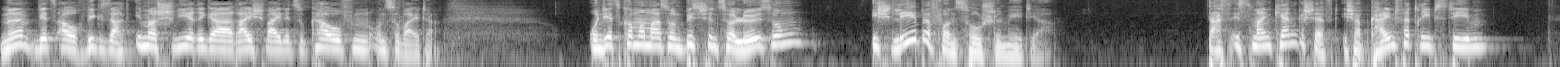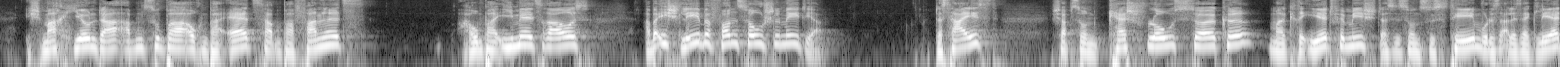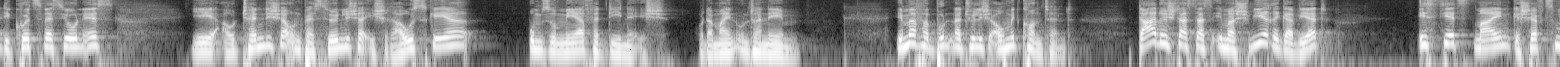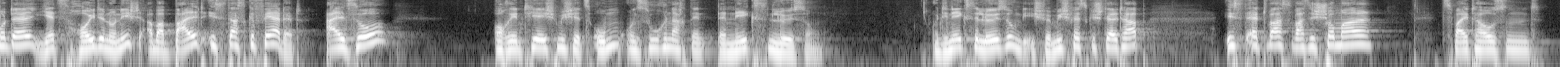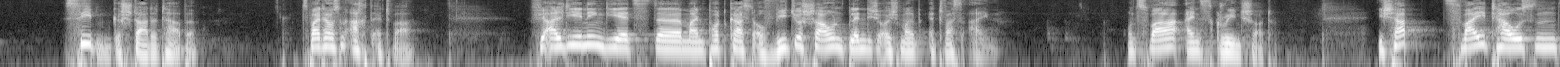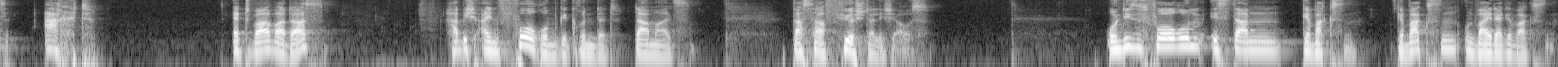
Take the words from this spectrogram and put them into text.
ne, wird es auch, wie gesagt, immer schwieriger, Reichweite zu kaufen und so weiter. Und jetzt kommen wir mal so ein bisschen zur Lösung. Ich lebe von Social Media. Das ist mein Kerngeschäft. Ich habe kein Vertriebsteam. Ich mache hier und da ab und zu auch ein paar Ads, habe ein paar Funnels, hau ein paar E-Mails raus, aber ich lebe von Social Media. Das heißt, ich habe so ein Cashflow Circle mal kreiert für mich. Das ist so ein System, wo das alles erklärt. Die Kurzversion ist, je authentischer und persönlicher ich rausgehe, umso mehr verdiene ich oder mein Unternehmen. Immer verbunden natürlich auch mit Content. Dadurch, dass das immer schwieriger wird, ist jetzt mein Geschäftsmodell, jetzt heute noch nicht, aber bald ist das gefährdet. Also orientiere ich mich jetzt um und suche nach den, der nächsten Lösung. Und die nächste Lösung, die ich für mich festgestellt habe, ist etwas, was ich schon mal 2007 gestartet habe. 2008 etwa. Für all diejenigen, die jetzt äh, meinen Podcast auf Video schauen, blende ich euch mal etwas ein. Und zwar ein Screenshot. Ich habe 2008 etwa war das, habe ich ein Forum gegründet damals. Das sah fürchterlich aus. Und dieses Forum ist dann gewachsen, gewachsen und weiter gewachsen.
